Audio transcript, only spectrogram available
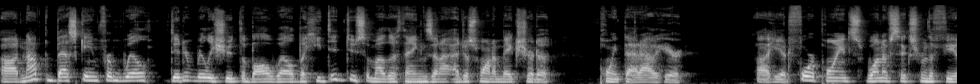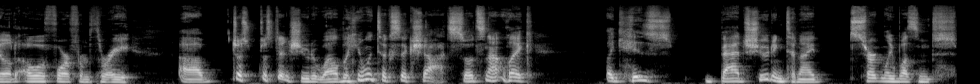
uh, not the best game from Will. Didn't really shoot the ball well, but he did do some other things, and I, I just want to make sure to point that out here. Uh, he had four points, one of six from the field, 0 of 4 from three. Uh, just just didn't shoot it well, but he only took six shots, so it's not like like his bad shooting tonight certainly wasn't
